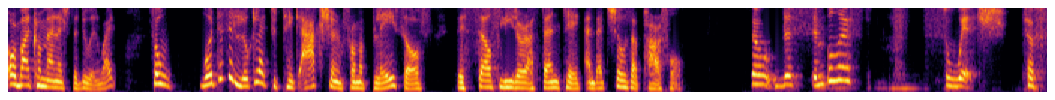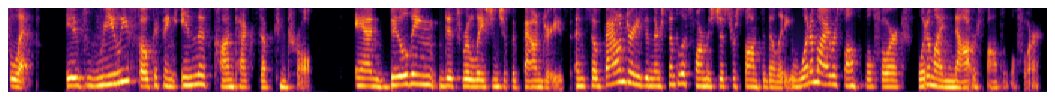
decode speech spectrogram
or micromanage the doing right? So what does it look like to take action from a place of this self leader authentic and that shows up powerful so the simplest switch to flip is really focusing in this context of control and building this relationship with boundaries. And so, boundaries in their simplest form is just responsibility. What am I responsible for? What am I not responsible for?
